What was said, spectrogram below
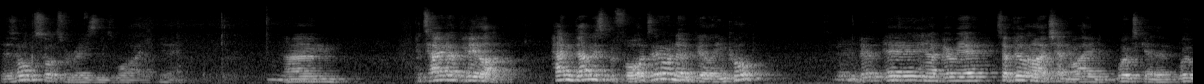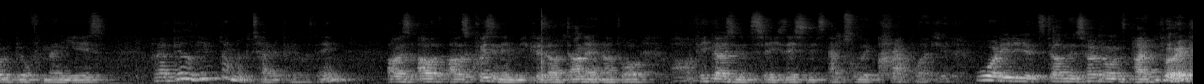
There's all sorts of reasons why, yeah. Um, potato peeler. Hadn't done this before. Does anyone know Bill Incoll? Bill, yeah, yeah, you know Bill, yeah. So Bill and I chatting away, worked together, worked with Bill for many years. I go, Bill, have you done the potato peeler thing? I was, I was, I was quizzing him because I've done it and I thought, oh, if he goes in and sees this and it's absolute crap work, what idiot's done this? Hope no one's paid for it.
